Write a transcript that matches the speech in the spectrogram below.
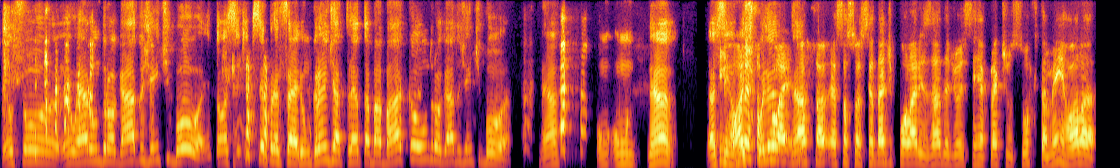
Eu sou, eu era um drogado gente boa. Então, assim, o que você prefere, um grande atleta babaca ou um drogado gente boa, né? Um, um né? Assim, é uma escolha, essa, né? essa, essa, sociedade polarizada de hoje se reflete no surf também? Rola,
